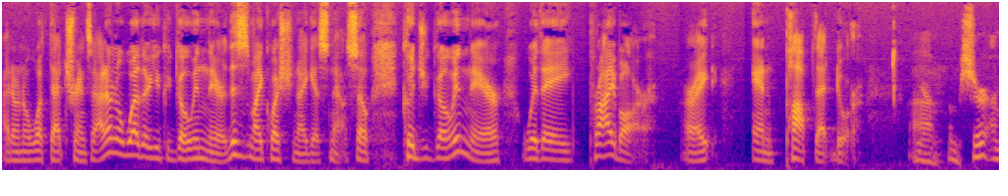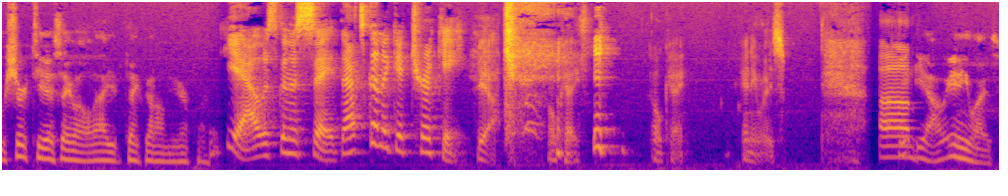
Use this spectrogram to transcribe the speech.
I don't know what that translates. I don't know whether you could go in there. This is my question, I guess now. So, could you go in there with a pry bar, all right, and pop that door? Yeah, um, I'm sure. I'm sure TSA will allow you to take that on the airplane. Yeah, I was going to say that's going to get tricky. Yeah. Okay. okay. Anyways, Um, yeah. Anyways,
